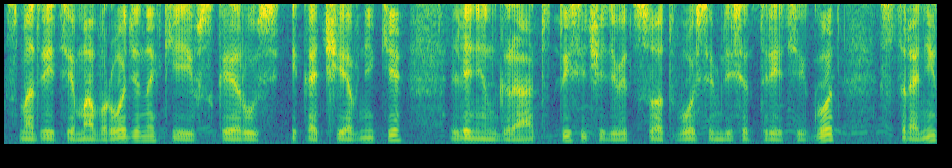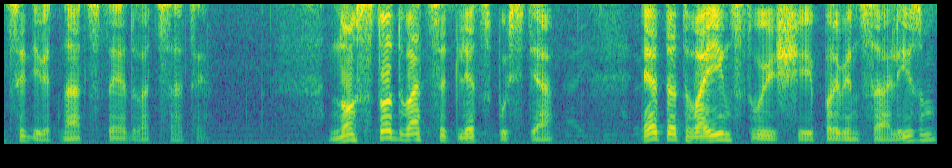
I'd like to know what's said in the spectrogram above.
Смотрите «Мавродина. Киевская Русь и кочевники. Ленинград. 1983 год. Страницы 19-20». Но 120 лет спустя этот воинствующий провинциализм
